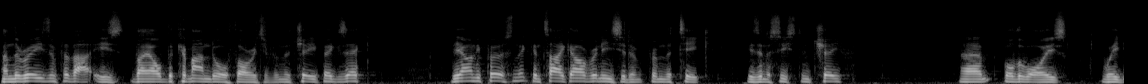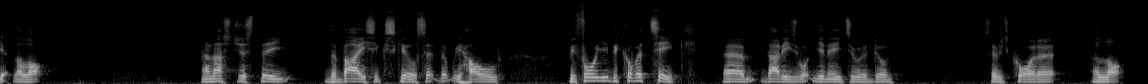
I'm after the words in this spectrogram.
and the reason for that is they hold the command authority from the chief exec. The only person that can take over an incident from the TIC is an assistant chief. Um, otherwise, we get the lot. And that's just the, the basic skill set that we hold. Before you become a TIC, um, that is what you need to have done. So it's quite a, a lot.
